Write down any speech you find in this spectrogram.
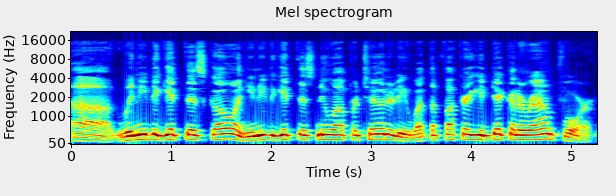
Uh, we need to get this going. You need to get this new opportunity. What the fuck are you dicking around for?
